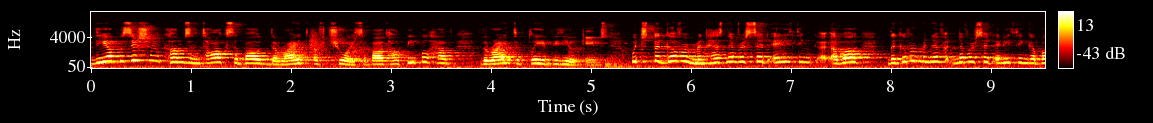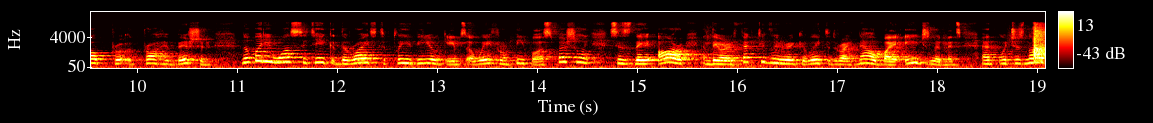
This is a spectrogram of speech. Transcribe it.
The opposition comes and talks about the right of choice, about how people have the right to play video games, which the government has never said anything about. The government never, never said anything about pro- prohibition. Nobody wants to take the right to play video games away from people, especially since they are and they are effectively regulated right now by age limits, and which is not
